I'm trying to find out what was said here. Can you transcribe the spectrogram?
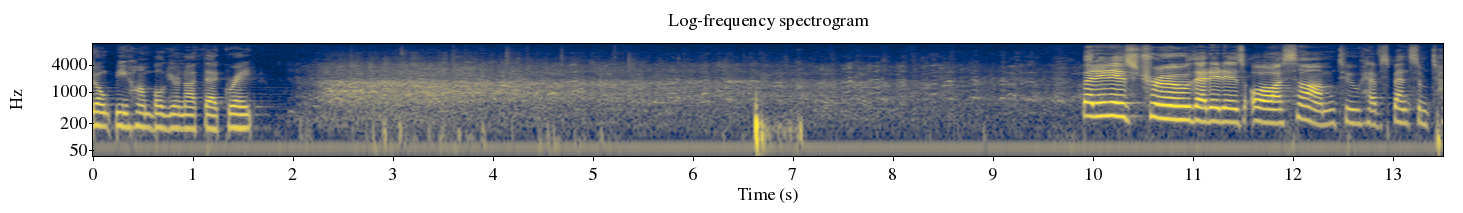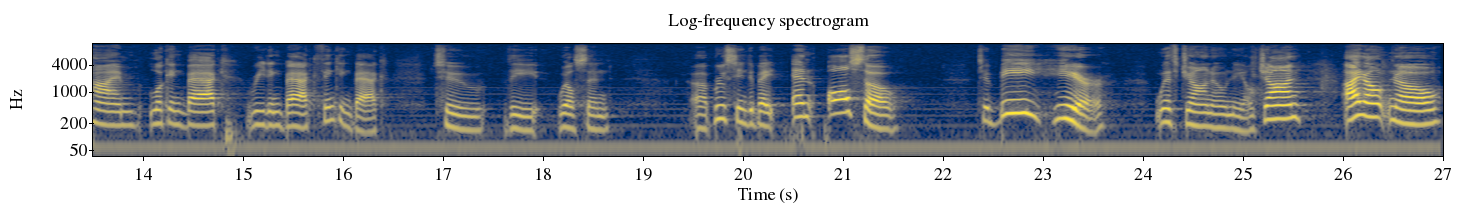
Don't be humble, you're not that great. but it is true that it is awesome to have spent some time looking back, reading back, thinking back to the Wilson uh, debate, and also to be here with John O'Neill. John, I don't know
